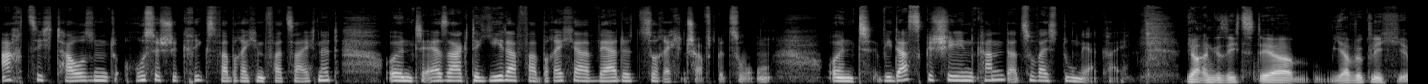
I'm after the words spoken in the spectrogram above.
80.000 russische Kriegsverbrechen verzeichnet und er sagte, jeder Verbrecher werde zur Rechenschaft gezogen. Und wie das geschehen kann, dazu weißt du mehr, Kai. Ja, angesichts der ja wirklich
